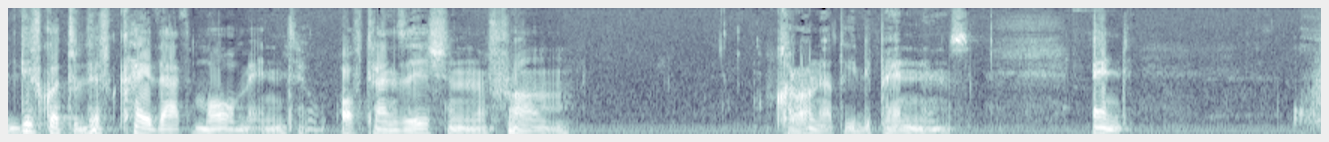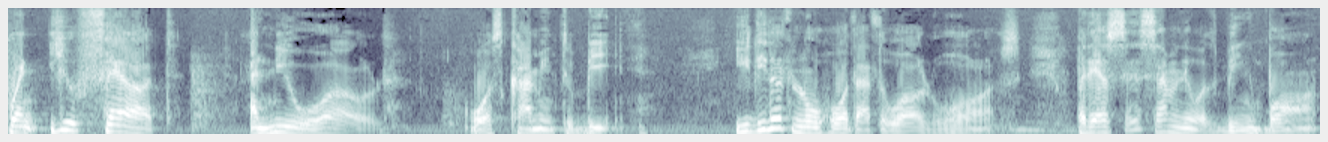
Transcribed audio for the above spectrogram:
difficult to describe that moment of transition from colonial to independence. And when you felt a new world was coming to be. You did not know what that world was, but there was something was being born.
